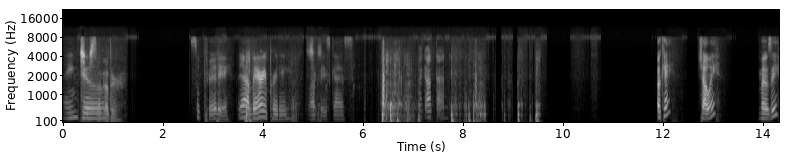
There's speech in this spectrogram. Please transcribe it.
Thank It's you. just that other. So pretty. Yeah, very pretty. Love these guys. I got that. Okay, shall we? Mosey?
